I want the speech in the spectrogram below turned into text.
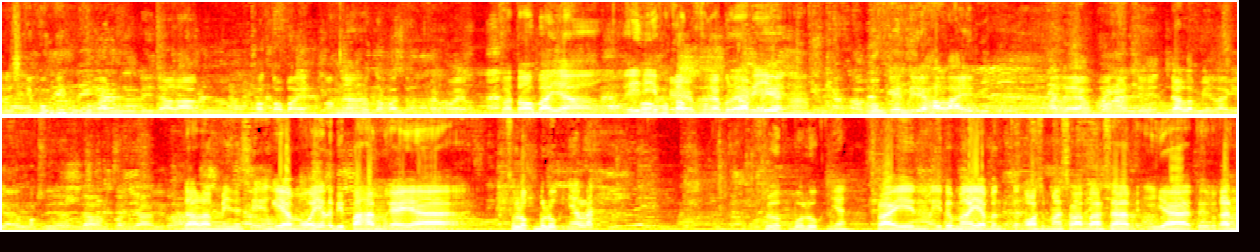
Rizky mungkin bukan di dalam kotoba ya Maksudnya Nah. kotoba itu. Kotoba ya ini Vocab, vocabulary ya. Mungkin di hal lain gitu. Ada yang pengen didalamin lagi tuh maksudnya dalam kerjaan tuh. Dalam ini sih ya pokoknya lebih paham kayak seluk beluknya lah. Seluk beluknya selain itu mah ya bentuk oh, masalah bahasa iya itu kan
